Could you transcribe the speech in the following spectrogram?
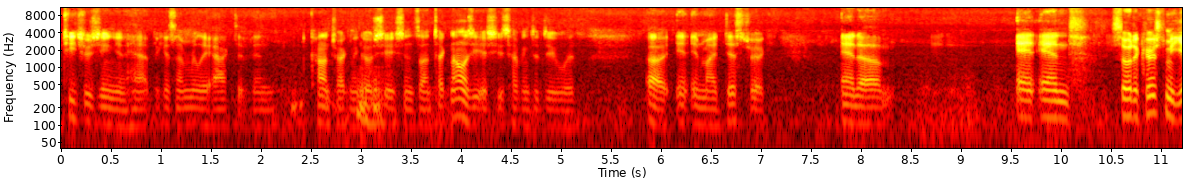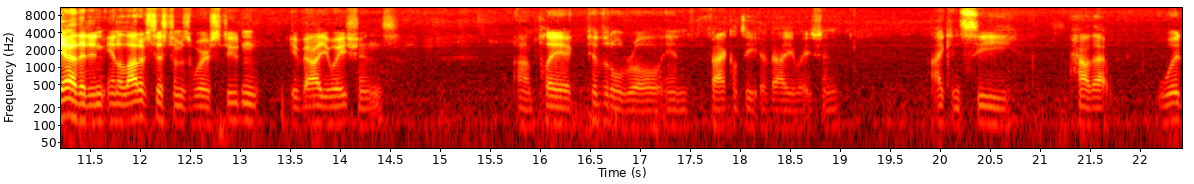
teachers union hat because I'm really active in contract negotiations on technology issues having to do with uh, in, in, my district, and um, and and so it occurs to me, yeah, that in, in a lot of systems where student evaluations uh, play a pivotal role in faculty evaluation, I can see how that would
